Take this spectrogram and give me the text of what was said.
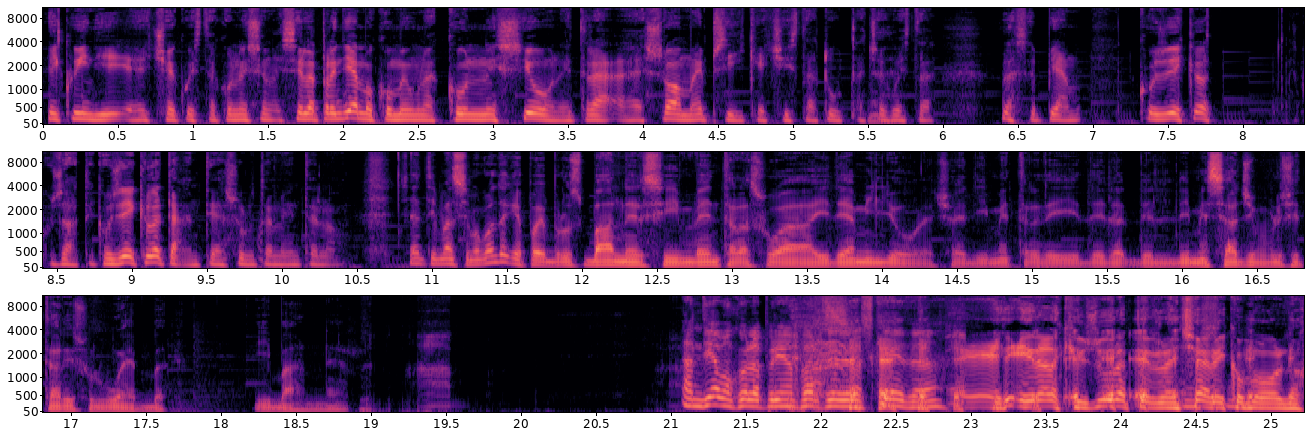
E quindi eh, c'è questa connessione. Se la prendiamo come una connessione tra eh, soma e psiche, ci sta tutta, Eh. c'è questa, la sappiamo. Così, ecla- scusate, così eclatante? Assolutamente no. Senti Massimo, quando è che poi Bruce Banner si inventa la sua idea migliore, cioè di mettere dei, dei- dei- dei messaggi pubblicitari sul web? I banner. Andiamo con la prima parte della scheda? Eh, Era la chiusura per lanciare il comollo.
